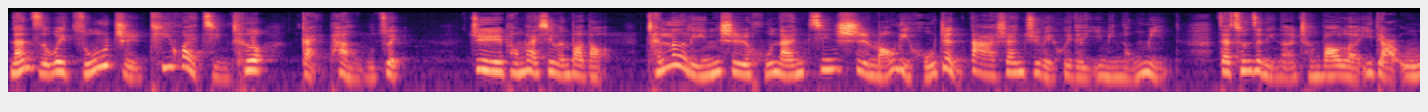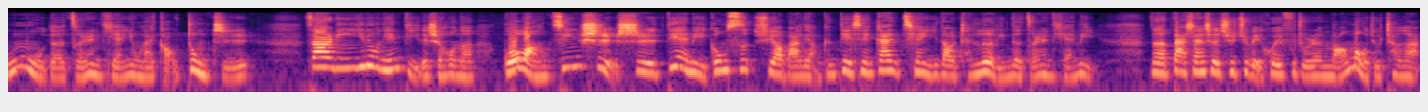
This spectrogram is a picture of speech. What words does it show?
男子为阻止踢坏警车改判无罪。据澎湃新闻报道，陈乐林是湖南金市毛里湖镇大山居委会的一名农民，在村子里呢承包了一点五亩的责任田，用来搞种植。在二零一六年底的时候呢，国网金市市电力公司需要把两根电线杆迁移到陈乐林的责任田里。那大山社区居委会副主任王某就称啊，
